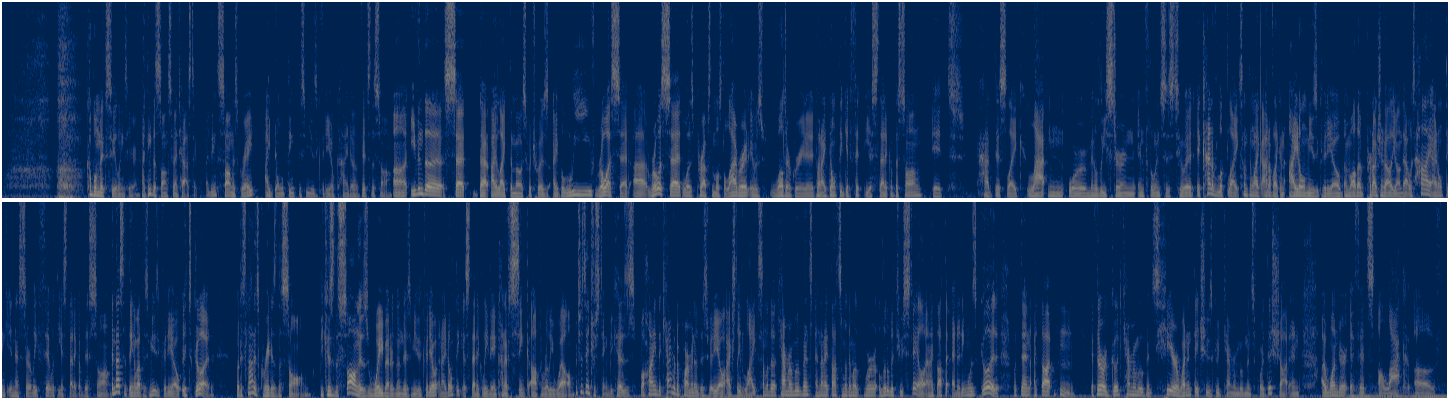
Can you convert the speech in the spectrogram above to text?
couple mixed feelings here. I think the song's fantastic. I think the song is great. I don't think this music video kind of fits the song. Uh, even the set that I liked the most, which was, I believe, Roa's set. Uh, Roa's set was perhaps the most elaborate. It was well decorated, but I don't think it fit the aesthetic of the song. It had this like Latin or Middle Eastern influences to it. It kind of looked like something like out of like an idol music video. And while the production value on that was high, I don't think it necessarily fit with the aesthetic of this song. And that's the thing about this music video. It's good, but it's not as great as the song because the song is way better than this music video and I don't think aesthetically they kind of sync up really well, which is interesting because behind the camera department of this video, I actually liked some of the camera movements and then I thought some of them were a little bit too stale and I thought the editing was good, but then I thought, hmm, if there are good camera movements here, why didn't they choose good camera movements for this shot? And I wonder if it's a lack of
